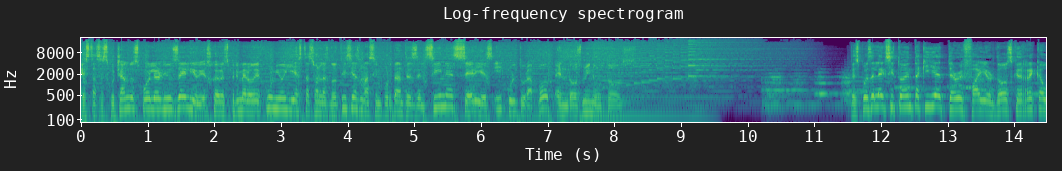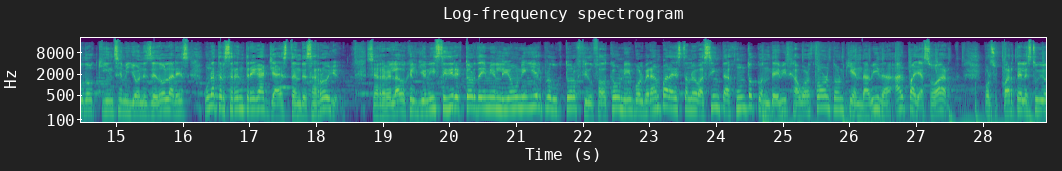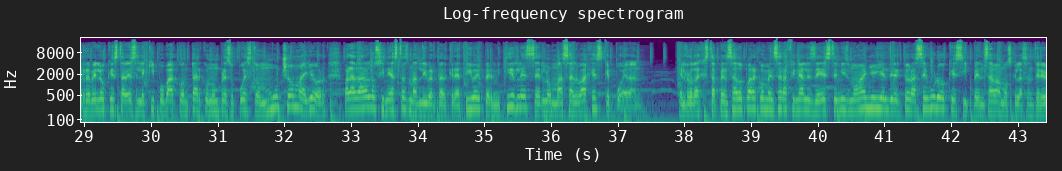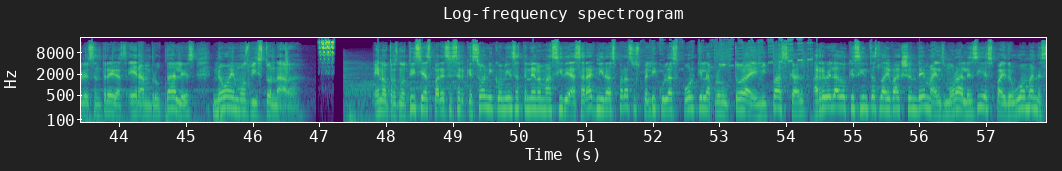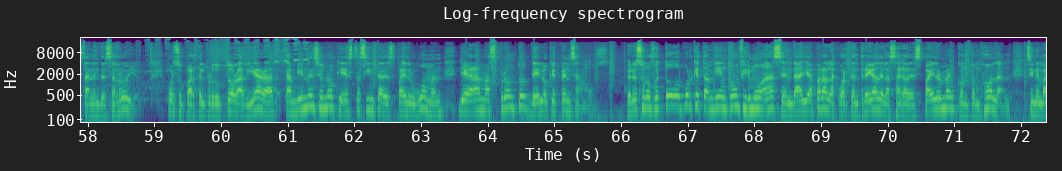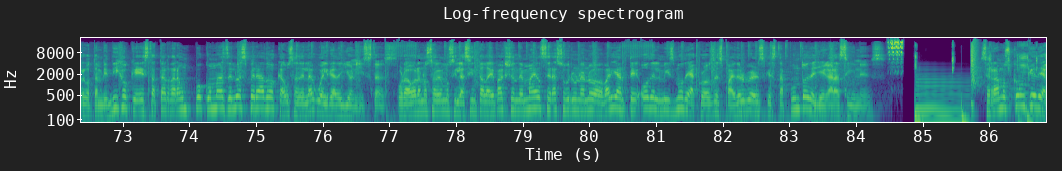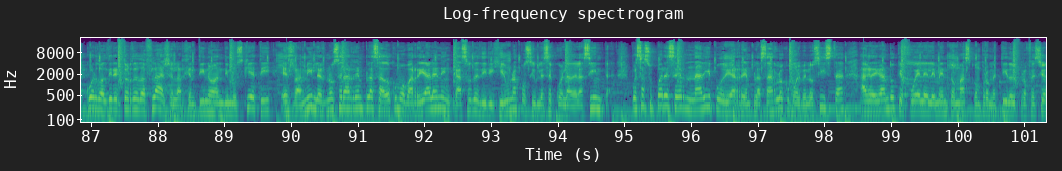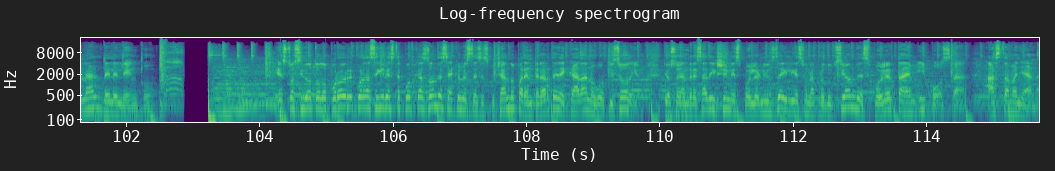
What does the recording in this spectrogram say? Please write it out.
Estás escuchando Spoiler News Daily, hoy es jueves primero de junio y estas son las noticias más importantes del cine, series y cultura pop en dos minutos. Después del éxito en taquilla de Terrifier 2 que recaudó 15 millones de dólares, una tercera entrega ya está en desarrollo. Se ha revelado que el guionista y director Damien Leone y el productor Phil Falcone volverán para esta nueva cinta junto con David Howard Thornton quien da vida al payaso Art. Por su parte el estudio reveló que esta vez el equipo va a contar con un presupuesto mucho mayor para dar a los cineastas más libertad creativa y permitirles ser lo más salvajes que puedan. El rodaje está pensado para comenzar a finales de este mismo año y el director aseguró que si pensábamos que las anteriores entregas eran brutales, no hemos visto nada. En otras noticias, parece ser que Sony comienza a tener más ideas arácnidas para sus películas porque la productora Amy Pascal ha revelado que cintas live action de Miles Morales y Spider-Woman están en desarrollo. Por su parte, el productor Avi Arad también mencionó que esta cinta de Spider-Woman llegará más pronto de lo que pensamos. Pero eso no fue todo porque también confirmó a Zendaya para la cuarta entrega de la saga de Spider-Man con Tom Holland. Sin embargo, también dijo que esta tardará un poco más de lo esperado a causa de la huelga de guionistas. Por ahora no sabemos si la cinta live action de Miles será sobre una nueva variante o del mismo de Across the Spider-Verse que está a punto de llegar a cines. Cerramos con que, de acuerdo al director de The Flash, el argentino Andy Muschietti, Ezra Miller no será reemplazado como Barry Allen en caso de dirigir una posible secuela de la cinta, pues a su parecer nadie podría reemplazarlo como el velocista, agregando que fue el elemento más comprometido y profesional del elenco. Esto ha sido todo por hoy. Recuerda seguir este podcast donde sea que lo estés escuchando para enterarte de cada nuevo episodio. Yo soy Andrés Addiction y Spoiler News Daily es una producción de Spoiler Time y Posta. Hasta mañana.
